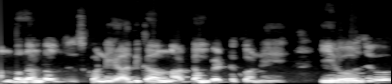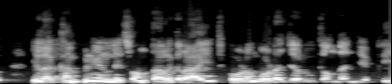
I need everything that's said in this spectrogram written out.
అండదండలు చూసుకొని అధికారులను అడ్డం పెట్టుకొని ఈరోజు ఇలా కంపెనీలని సొంతాలకు రాయించుకోవడం కూడా జరుగుతుందని చెప్పి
